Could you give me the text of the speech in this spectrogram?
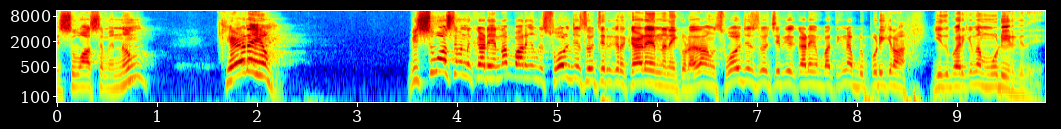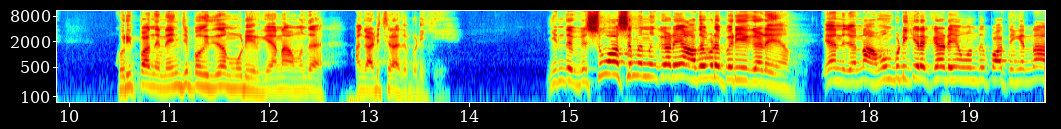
விசுவாசம் என்னும் கேடயம். விசுவாசம் என்ன கேடயம்னா பாருங்க இந்த சோல்ஜர்ஸ் வச்சிருக்கிற கேடயம் நினைக்கூடாது அவங்க சோல்ஜர்ஸ் வச்சிருக்க கேடயம் பார்த்தீங்கன்னா அப்படி பிடிக்கிறான். இது வரைக்கும் தான் மூடி இருக்குது. குறிப்பாக அந்த நெஞ்சு பகுதி தான் மூடி இருக்கு. ஏன்னா வந்து அங்கே அடிச்சிடாது படிக்கு. இந்த விசுவாசம் என்ன கேடயம் அதை விட பெரிய கேடயம். ஏன்னு சொன்னால் அவன் பிடிக்கிற கேடயம் வந்து பார்த்தீங்கன்னா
